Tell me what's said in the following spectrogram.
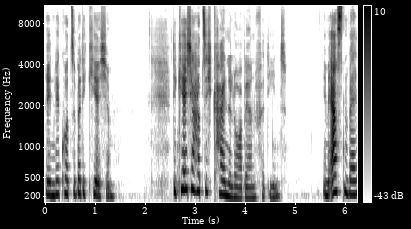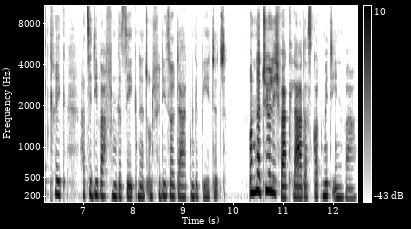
Reden wir kurz über die Kirche. Die Kirche hat sich keine Lorbeeren verdient. Im Ersten Weltkrieg hat sie die Waffen gesegnet und für die Soldaten gebetet. Und natürlich war klar, dass Gott mit ihnen war.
